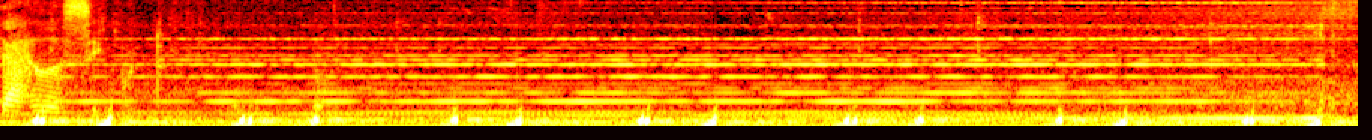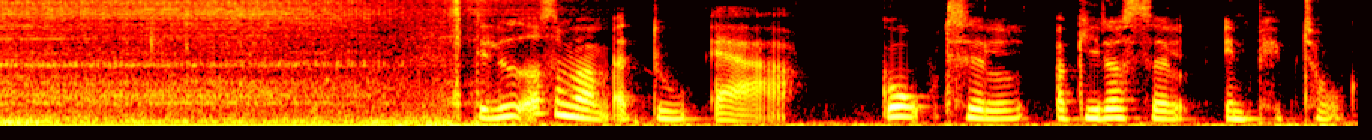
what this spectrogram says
Jeg hedder Sigmund. Det lyder som om, at du er god til at give dig selv en pep talk.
